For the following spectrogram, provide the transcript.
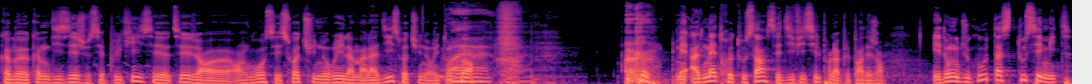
Comme, euh, comme disait, je sais plus qui, c'est, genre, euh, en gros, c'est soit tu nourris la maladie, soit tu nourris ton Ouais, corps. ouais. Mais admettre tout ça, c'est difficile pour la plupart des gens. Et donc, du coup, tu as tous ces mythes.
